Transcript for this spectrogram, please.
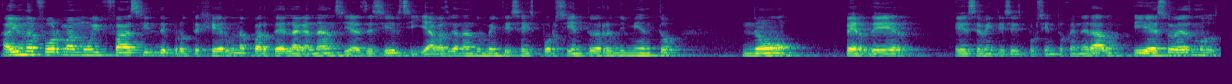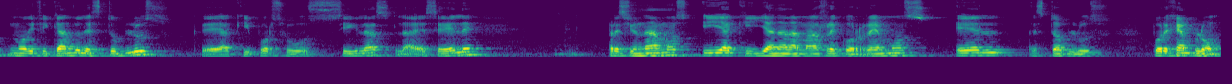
Hay una forma muy fácil de proteger una parte de la ganancia, es decir, si ya vas ganando un 26% de rendimiento, no perder ese 26% generado. Y eso es modificando el stop loss, que aquí por sus siglas, la SL, presionamos y aquí ya nada más recorremos el stop loss. Por ejemplo,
